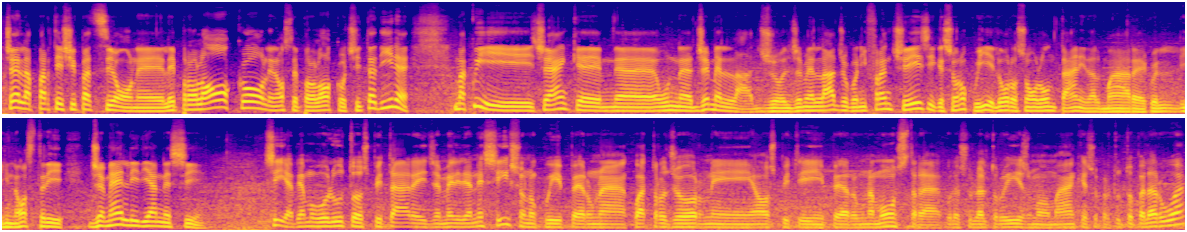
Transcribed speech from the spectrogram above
C'è la partecipazione, le proloco, le nostre proloco cittadine, ma qui c'è anche eh, un gemellaggio, il gemellaggio con i francesi che sono qui e loro sono lontani dal mare, quelli, i nostri gemelli di Annecy. Sì, abbiamo voluto ospitare i gemelli di NSI, sono qui per una quattro giorni ospiti per una mostra, quella sull'altruismo, ma anche e soprattutto per la Rua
